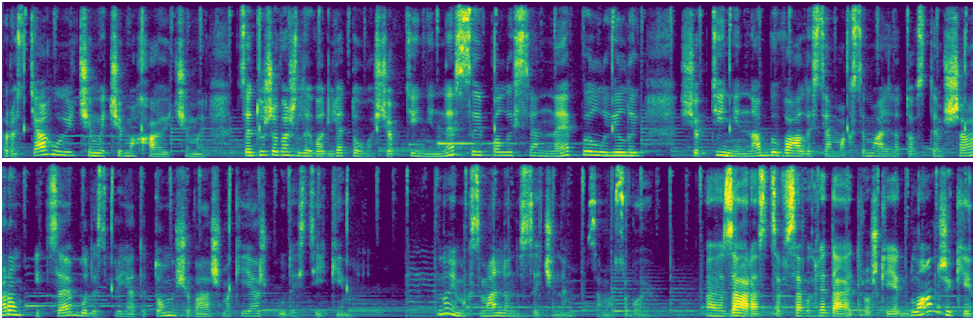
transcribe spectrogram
розтягуючими чи махаючими. Це дуже важливо для того, щоб тіні не сипалися, не пилили, щоб тіні набивалися максимально товстим шаром, і це буде сприяти тому, що ваш макіяж буде стійким. Ну і максимально насиченим, само собою. Е, Зараз це все виглядає трошки як бланжики,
